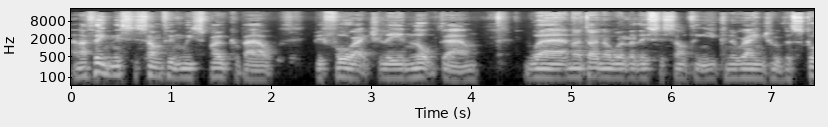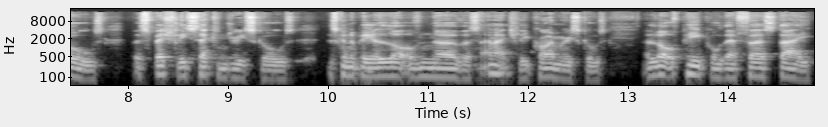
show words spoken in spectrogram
and I think this is something we spoke about before actually in lockdown, where, and I don't know whether this is something you can arrange with the schools, but especially secondary schools, there's going to be a lot of nervous, and actually primary schools, a lot of people their first day,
